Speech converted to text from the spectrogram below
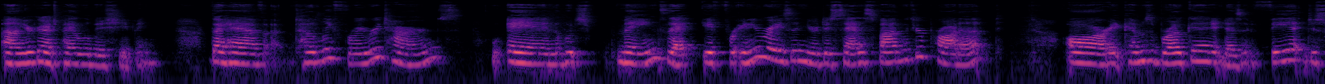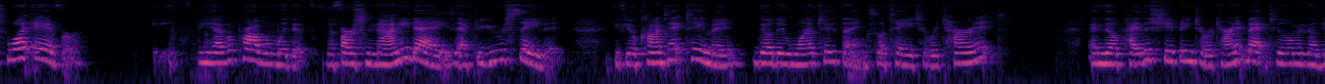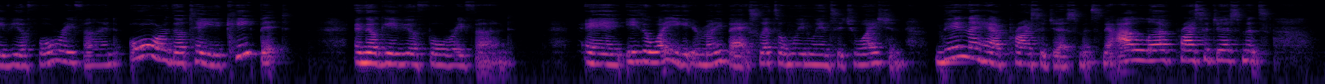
uh, you're going to have to pay a little bit of shipping. They have totally free returns, and which means that if for any reason you're dissatisfied with your product, or it comes broken, it doesn't fit, just whatever, you have a problem with it, the first 90 days after you receive it, if you'll contact Temu, they'll do one of two things. They'll tell you to return it, and they'll pay the shipping to return it back to them, and they'll give you a full refund, or they'll tell you to keep it, and they'll give you a full refund. And either way, you get your money back, so that's a win-win situation. Then they have price adjustments. Now, I love price adjustments.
